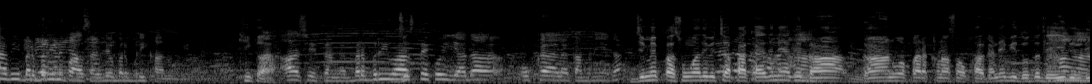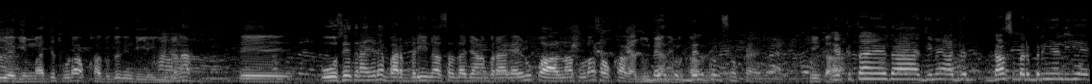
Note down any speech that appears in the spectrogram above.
ਆ ਵੀ ਬਰਬਰੀ ਨੂੰ ਪਾ ਸਕਦੇ ਹੋ ਬਰਬਰੀ ਖਾ ਲੋਗੇ ਠੀਕ ਆ ਆ ਸਿਸਟਮ ਹੈ। ਬਰਬਰੀ ਵਾਸਤੇ ਕੋਈ ਜ਼ਿਆਦਾ ਔਖਾ ਵਾਲਾ ਕੰਮ ਨਹੀਂ ਹੈਗਾ। ਜਿਵੇਂ ਪਸ਼ੂਆਂ ਦੇ ਵਿੱਚ ਆਪਾਂ ਕਹਿ ਦਿੰਦੇ ਆ ਕਿ ਗਾਂ ਗਾਂ ਨੂੰ ਆਪਾਂ ਰੱਖਣਾ ਸੌਖਾ ਕਹਿੰਦੇ ਵੀ ਦੁੱਧ ਦੇ ਹੀ ਦਿੰਦੀ ਹੈਗੀ ਮੱਝ ਥੋੜਾ ਔਖਾ ਦੁੱਧ ਦਿੰਦੀ ਹੈਗੀ ਹੈਨਾ? ਤੇ ਉਸੇ ਤਰ੍ਹਾਂ ਜਿਹੜੇ ਬਰਬਰੀ ਨਸਲ ਦਾ ਜਾਨਵਰ ਹੈਗਾ ਇਹਨੂੰ ਪਾਲਣਾ ਥੋੜਾ ਸੌਖਾ ਹੈਗਾ ਦੂਜਿਆਂ ਦੇ ਬਿਲਕੁਲ ਮੁਕਾਬਲੇ। ਬਿਲਕੁਲ ਸੌਖਾ ਹੈਗਾ। ਠੀਕ ਆ। ਇੱਕ ਤਾਂ ਇਹਦਾ ਜਿਵੇਂ ਅੱਜ 10 ਬਰਬਰੀਆਂ ਲਈਏ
